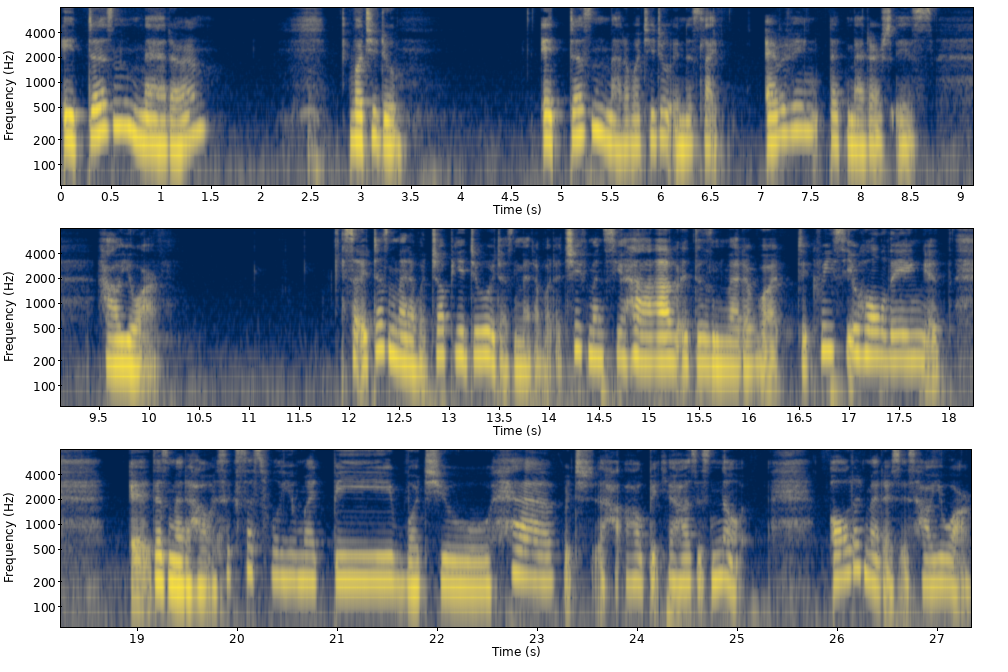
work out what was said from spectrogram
it doesn't matter what you do it doesn't matter what you do in this life. Everything that matters is how you are. So it doesn't matter what job you do, it doesn't matter what achievements you have, it doesn't matter what degrees you're holding, it it doesn't matter how successful you might be, what you have, which how big your house is. No. All that matters is how you are.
